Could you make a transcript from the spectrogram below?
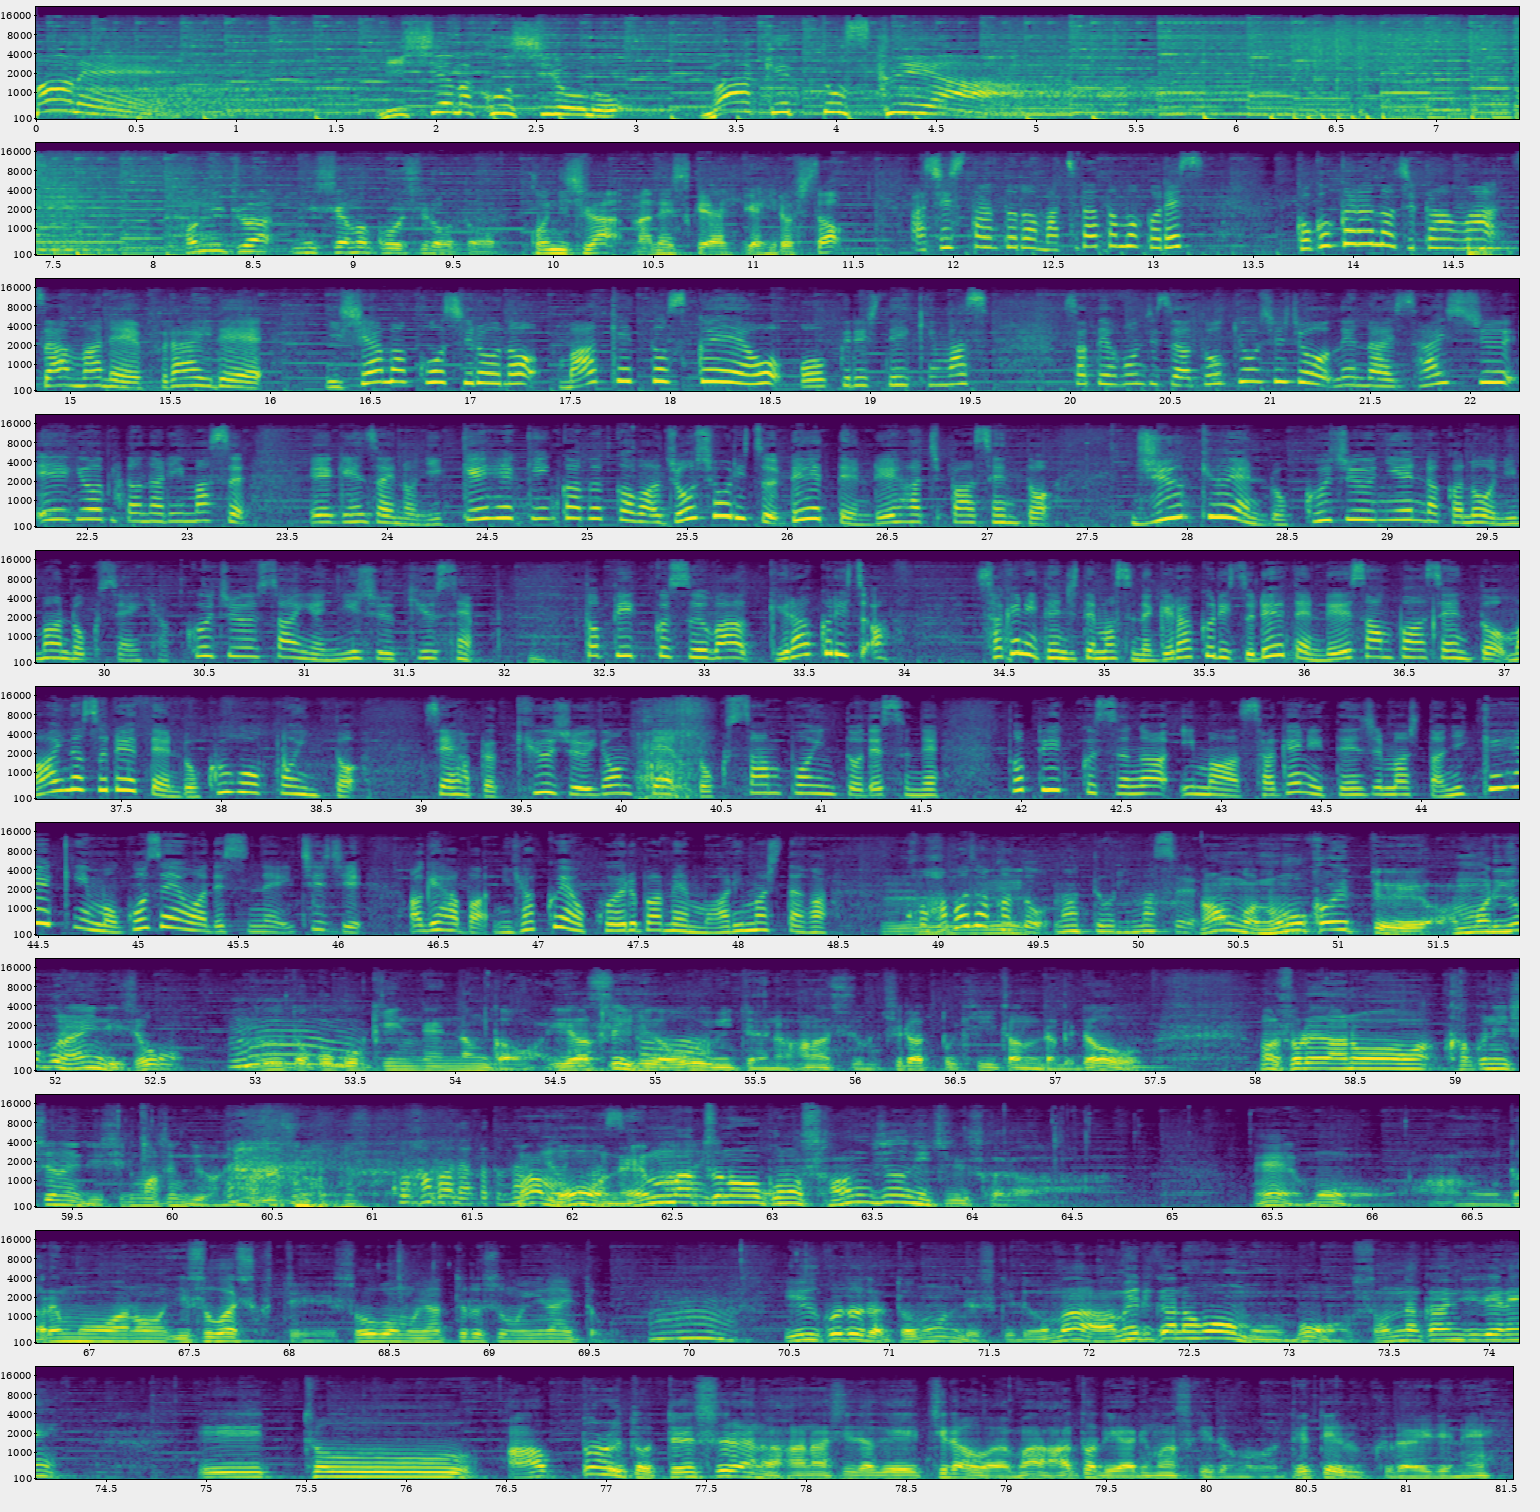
マネー」西山孝四郎の「マーケットスクエア」こんにちは西山孝四郎と。こんにちはマネースクエア比嘉洋と。アシスタントの松田智子です。ここからの時間は、ザ・マネーフライデー西山孝四郎のマーケットスクエアをお送りしていきます。さて本日は東京市場年内最終営業日となります、えー、現在の日経平均株価は上昇率0.08% 19円62円高の2万6113円29銭、うん、トピックスは下落率。あ下げに転じてますね。下落率0.03%マイナス0.65ポイント。1894.63ポイントですね。トピックスが今下げに転じました。日経平均も午前はですね一時上げ幅200円を超える場面もありましたが小幅高となっております。なんか農会ってあんまりよくないんでしょ？ずっとここ近年なんか安い日が多いみたいな話をちらっと聞いたんだけど、まあ、それあの確認してないんで知りませんけどね。小幅高となっております。まあもう年末のこの30日ですから、ねもうあの誰もあの忙しくて相場もやってる人もいないと、うん、いうことだと思うんですけどまあアメリカの方ももうそんな感じでねえー、っとアップルとテスラの話だけちらはまあ後でやりますけど出てるくらいでね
